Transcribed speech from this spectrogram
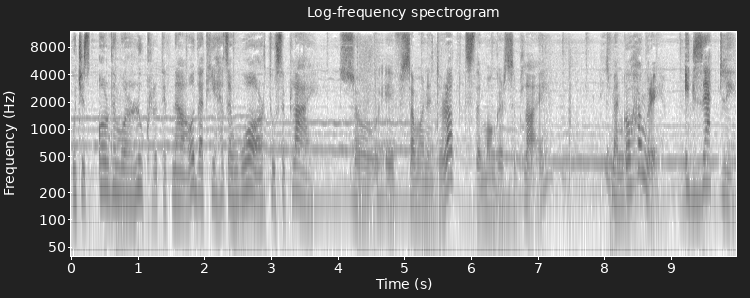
which is all the more lucrative now that he has a war to supply. So, if someone interrupts the Monger's supply, his men go hungry. Exactly.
